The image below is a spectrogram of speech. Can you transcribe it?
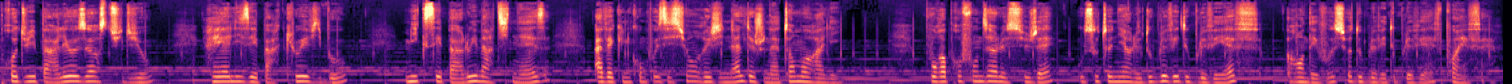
produit par Léozer Studio, réalisé par Chloé Vibo, mixé par Louis Martinez, avec une composition originale de Jonathan Morali. Pour approfondir le sujet ou soutenir le WWF, rendez-vous sur wwf.fr.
